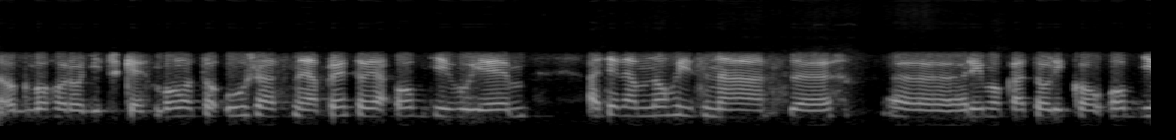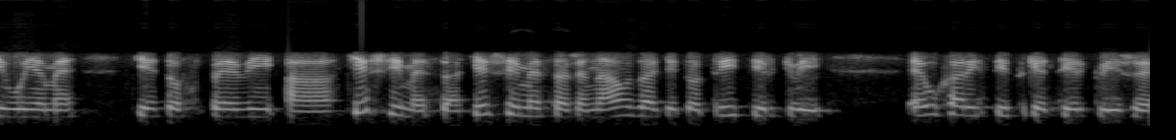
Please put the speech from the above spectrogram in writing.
no, k Bohorodičke. Bolo to úžasné a preto ja obdivujem, a teda mnohí z nás, e, e, rimokatolíkov, obdivujeme tieto spevy a tešíme sa, tešíme sa, že naozaj tieto tri cirkvy eucharistické cirkvi, že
